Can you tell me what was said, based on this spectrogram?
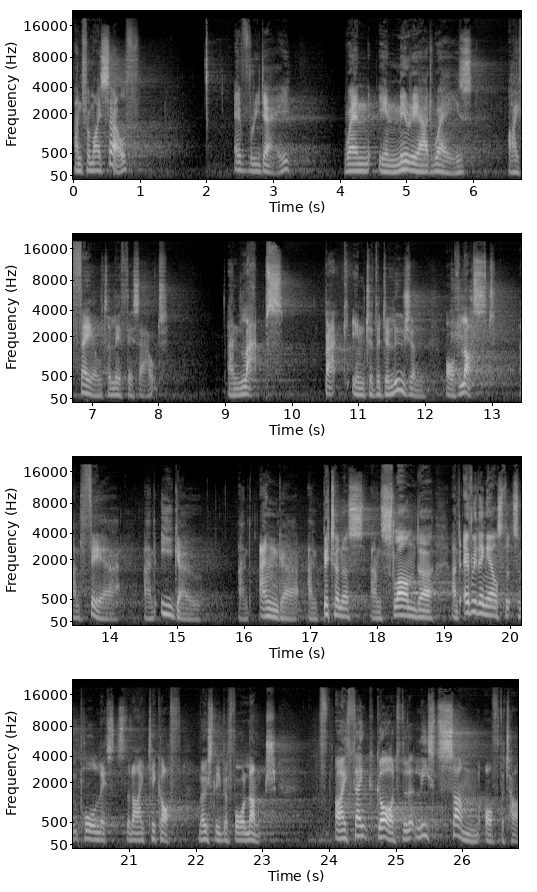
And for myself, every day, when in myriad ways I fail to live this out, and lapse back into the delusion of lust and fear and ego and anger and bitterness and slander and everything else that St. Paul lists that I tick off mostly before lunch. I thank God that at least some of the time,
